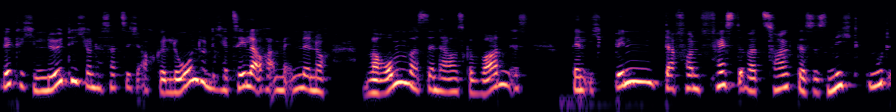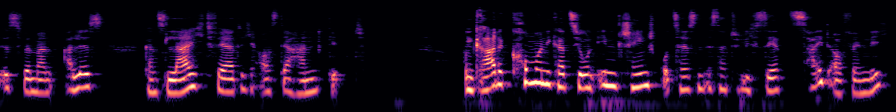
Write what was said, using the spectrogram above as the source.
wirklich nötig und es hat sich auch gelohnt und ich erzähle auch am Ende noch, warum, was denn daraus geworden ist. Denn ich bin davon fest überzeugt, dass es nicht gut ist, wenn man alles ganz leichtfertig aus der Hand gibt. Und gerade Kommunikation in Change-Prozessen ist natürlich sehr zeitaufwendig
